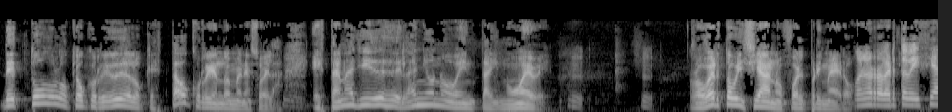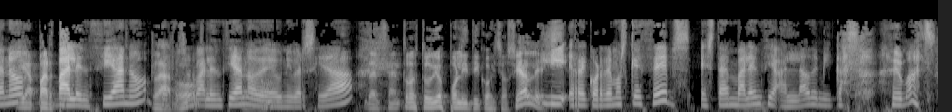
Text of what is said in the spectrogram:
de todo lo que ha ocurrido y de lo que está ocurriendo en Venezuela. Mm. Están allí desde el año 99. Roberto Viciano fue el primero. Bueno, Roberto Viciano, valenciano, Claro, profesor valenciano claro. de universidad. del Centro de Estudios Políticos y Sociales. Y recordemos que CEPS está en Valencia, al lado de mi casa, además.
